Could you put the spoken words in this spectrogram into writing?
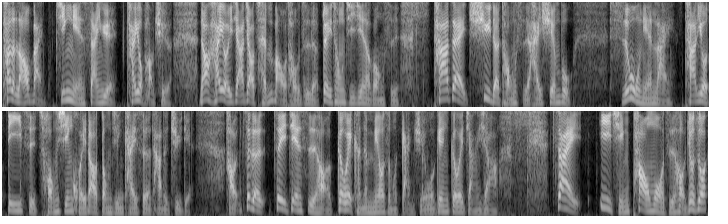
他的老板今年三月他又跑去了，然后还有一家叫城堡投资的对冲基金的公司，他在去的同时还宣布，十五年来他又第一次重新回到东京开设他的据点。好，这个这件事哈，各位可能没有什么感觉，我跟各位讲一下啊，在疫情泡沫之后，就是说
